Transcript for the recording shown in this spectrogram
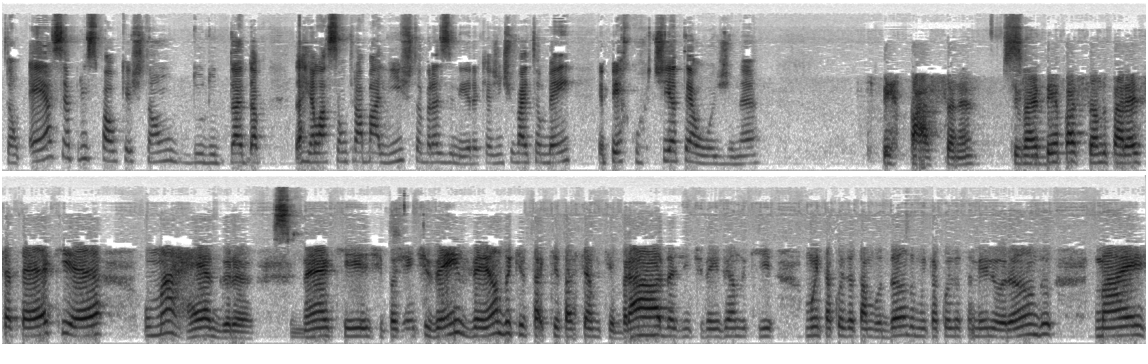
Então, essa é a principal questão do, do, da, da, da, relação trabalhista brasileira, que a gente vai também repercutir até hoje, né? Perpassa, né? Que vai perpassando, parece até que é uma regra, Sim. né? Que tipo, a gente vem vendo que está que tá sendo quebrada, a gente vem vendo que muita coisa está mudando, muita coisa está melhorando, mas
